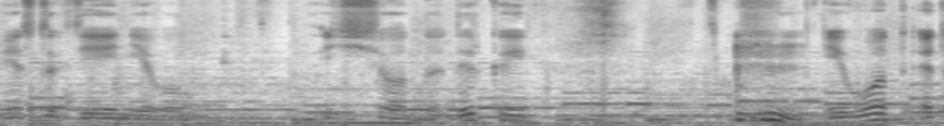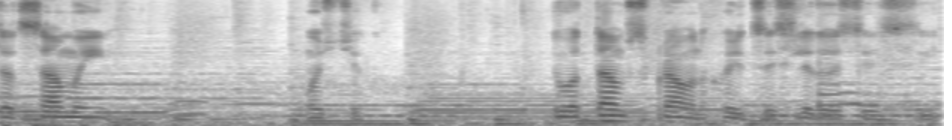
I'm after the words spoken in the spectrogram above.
место, где я не был. Еще одной дыркой. И вот этот самый мостик. И вот там справа находится исследовательский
